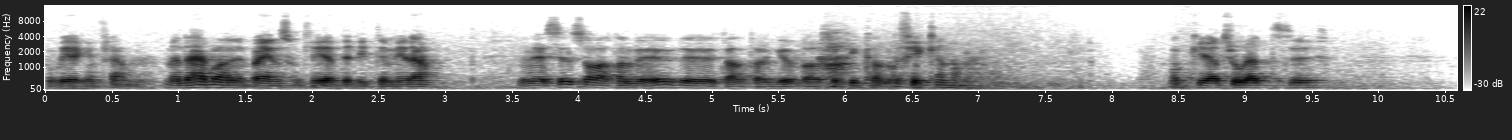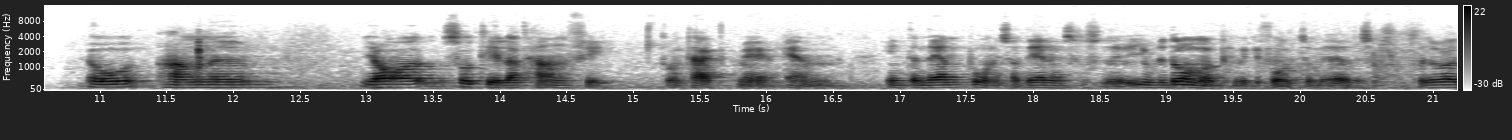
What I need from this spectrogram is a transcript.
på vägen fram. Men det här var, var en som krävde lite mera... Men SL sa att han behövde ett antal gubbar och så fick han dem? Det fick han dem. Och jag tror att... Eh, jo, han... Eh, jag såg till att han fick kontakt med en intendent på ordningsavdelningen. Så, så gjorde de upp hur mycket folk som behövdes. Så det var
